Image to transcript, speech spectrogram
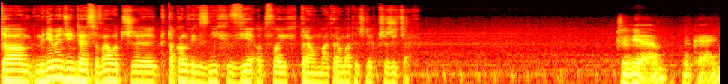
To mnie będzie interesowało, czy ktokolwiek z nich wie o Twoich trauma, traumatycznych przeżyciach. Czy wie? Okej. Okay.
